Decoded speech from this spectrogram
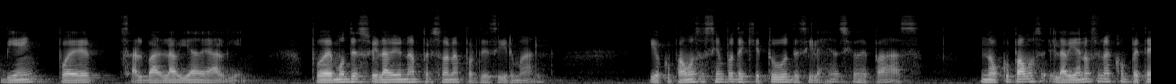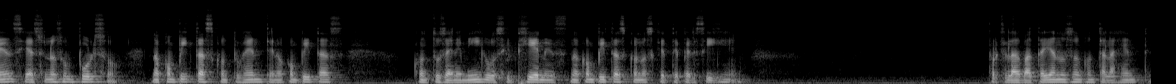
bien puede salvar la vida de alguien. Podemos destruir la vida de una persona por decir mal. Y ocupamos los tiempos de quietud, de silencio, de paz. No ocupamos, la vida no es una competencia, eso no es un pulso. No compitas con tu gente, no compitas con tus enemigos si tienes, no compitas con los que te persiguen. Porque las batallas no son contra la gente.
